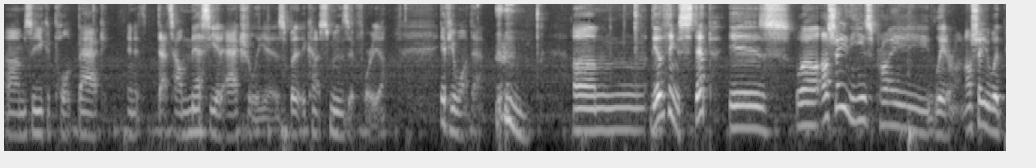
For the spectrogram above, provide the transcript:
Um, so you could pull it back, and that's how messy it actually is, but it kind of smooths it for you if you want that. Um, the other thing is step is, well, I'll show you these probably later on. I'll show you what,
